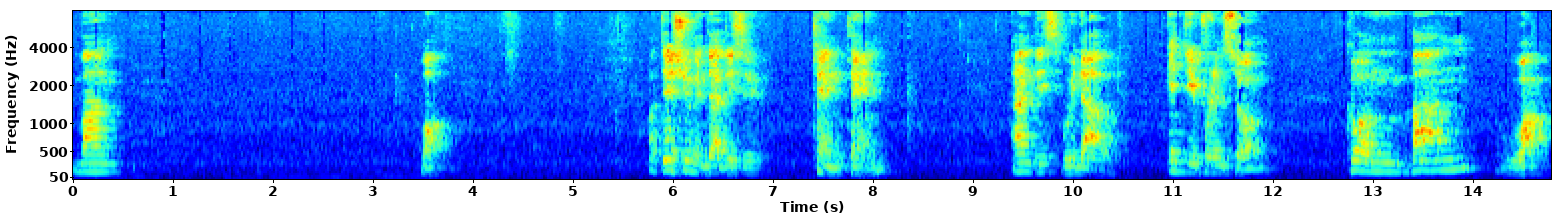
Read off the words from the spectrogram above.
ban wa. Attention that is 10-10 and this without a different song. Konban wa.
